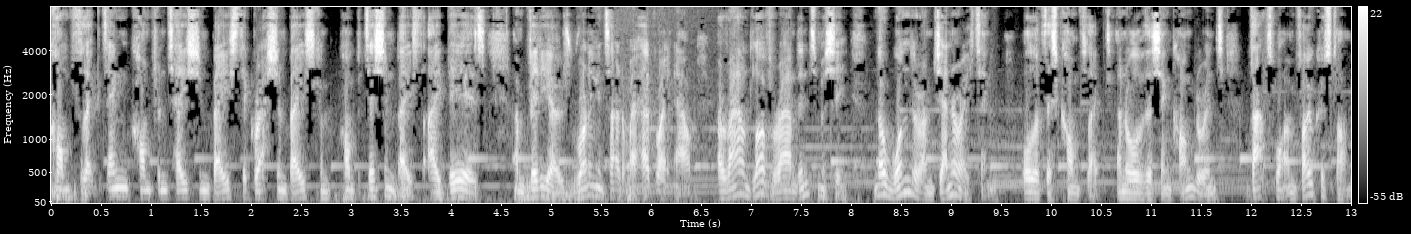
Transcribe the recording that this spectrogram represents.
conflicting, confrontation based, aggression based, com competition based ideas and videos running inside of my head right now around love around intimacy. No wonder I'm generating all of this conflict and all of this incongruence. That's what I'm focused on.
